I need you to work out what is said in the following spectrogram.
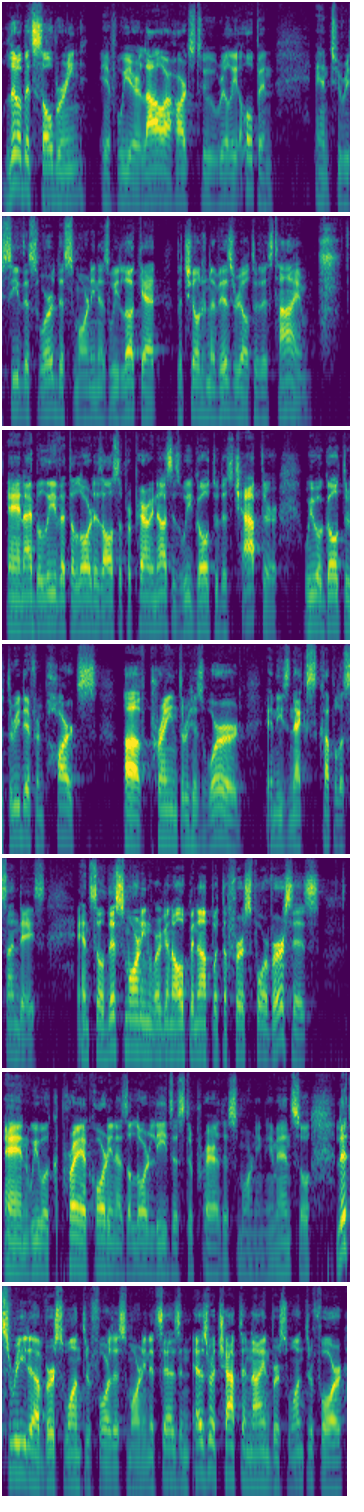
a little bit sobering if we allow our hearts to really open and to receive this word this morning as we look at the children of Israel through this time. And I believe that the Lord is also preparing us as we go through this chapter. We will go through three different parts of praying through His Word in these next couple of Sundays. And so this morning we're going to open up with the first four verses and we will pray according as the Lord leads us to prayer this morning. Amen. So let's read uh, verse 1 through 4 this morning. It says in Ezra chapter 9, verse 1 through 4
